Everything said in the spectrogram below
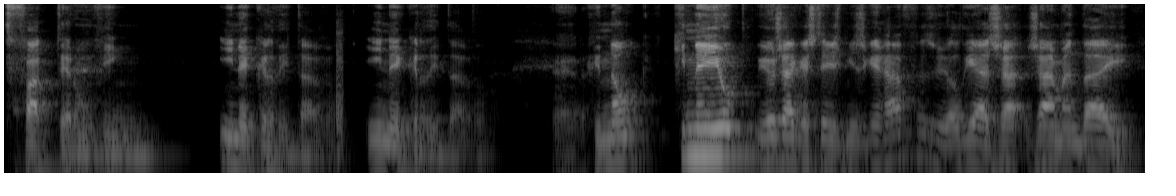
de facto era um vinho inacreditável, inacreditável. Era. Que não, que nem eu, eu já gastei as minhas garrafas, aliás já, já mandei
